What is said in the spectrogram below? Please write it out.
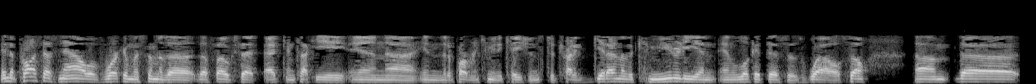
in the process now of working with some of the the folks at at Kentucky in uh, in the Department of Communications to try to get out of the community and and look at this as well. So um, the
